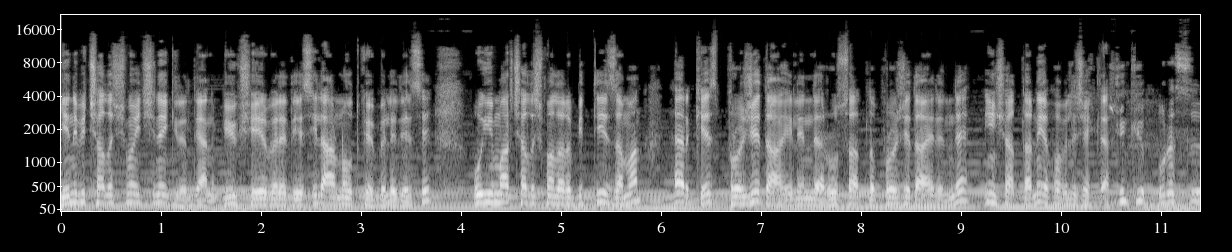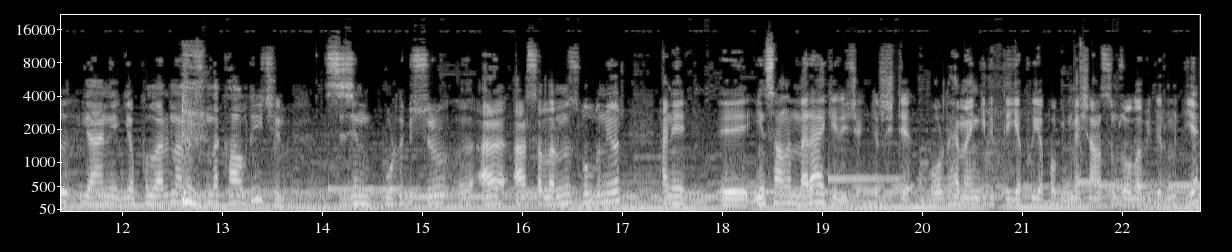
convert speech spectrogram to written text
Yeni bir çalışma içine girildi. Yani Büyükşehir Belediyesi ile Arnavutköy Belediyesi. Bu imar çalışmaları bittiği zaman herkes proje dahilinde, ruhsatlı proje dahilinde inşaatlarını yapabilecekler. Çünkü burası yani yapıların arasında kaldığı için sizin burada bir sürü e, ar- arsalarınız bulunuyor. Hani e, insanlar merak edecektir. İşte orada hemen gidip de yapı yapabilme şansımız olabilir mi diye.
